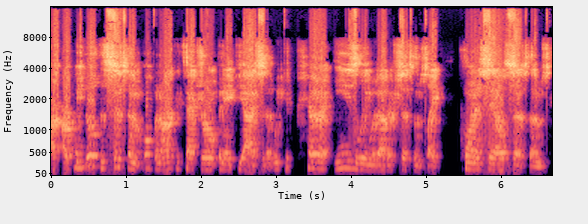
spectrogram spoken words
our, our, we built the system open architecture, open API, so that we could pair it easily with other systems like point of sale systems,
